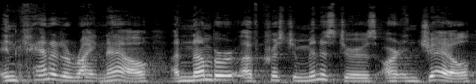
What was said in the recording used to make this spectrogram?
In Canada right now, a number of Christian ministers are in jail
